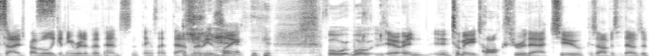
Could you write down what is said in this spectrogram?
besides probably getting rid of events and things like that. But I mean, yeah. like, well, well, and, and, to maybe talk through that too, because obviously that was a,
